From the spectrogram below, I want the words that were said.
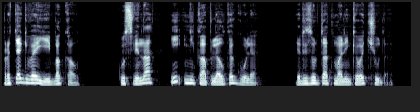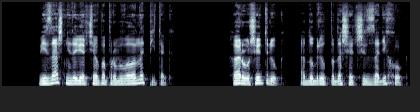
протягивая ей бокал. Вкус вина и ни капли алкоголя. Результат маленького чуда. Визаж недоверчиво попробовала напиток. «Хороший трюк», — одобрил подошедший сзади Хок.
